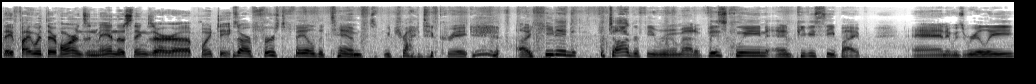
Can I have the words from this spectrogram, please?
they fight with their horns, and man, those things are uh, pointy. This is our first failed attempt. We tried to create a heated photography room out of Visqueen and PVC pipe, and it was really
